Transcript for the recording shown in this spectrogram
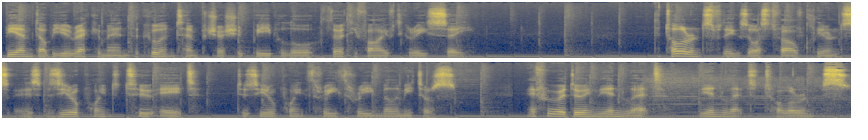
BMW recommend the coolant temperature should be below 35 degrees C. Tolerance for the exhaust valve clearance is 0.28 to 0.33 millimeters. If we were doing the inlet, the inlet tolerance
